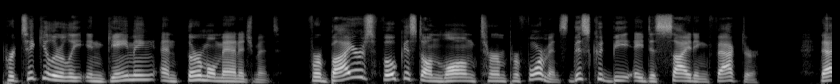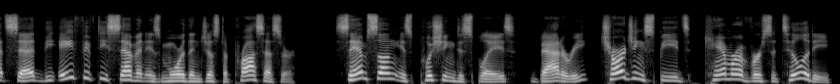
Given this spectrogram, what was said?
particularly in gaming and thermal management. For buyers focused on long-term performance, this could be a deciding factor. That said, the A57 is more than just a processor. Samsung is pushing displays, battery, charging speeds, camera versatility,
